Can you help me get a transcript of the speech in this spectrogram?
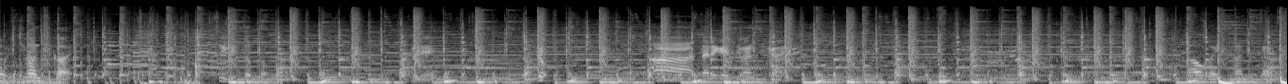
お一番近い。次ちょっと。ああ誰が一番近い？青が一番近い。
